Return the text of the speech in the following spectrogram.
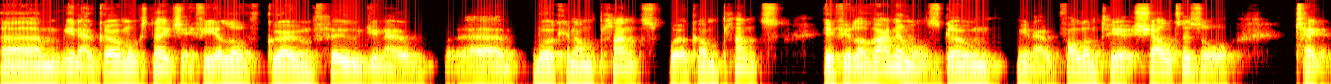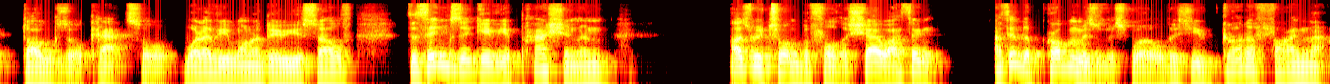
Um, you know, go amongst nature. If you love growing food, you know, uh, working on plants, work on plants. If you love animals, go and you know volunteer at shelters or take dogs or cats or whatever you want to do yourself. The things that give you passion. And as we talked before the show, I think I think the problem is with this world is you've got to find that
